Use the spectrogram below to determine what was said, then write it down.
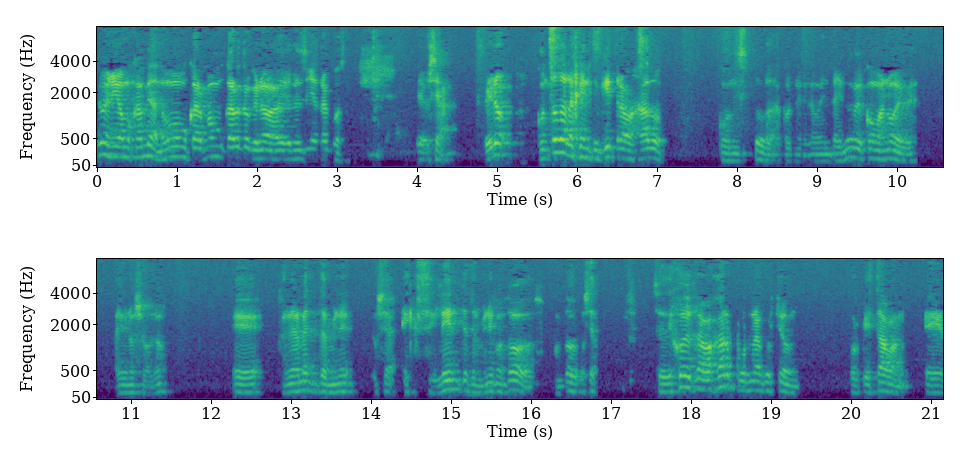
bueno, íbamos cambiando, vamos a buscar, vamos a buscar otro que nos le enseñe otra cosa. Eh, o sea, pero con toda la gente que he trabajado, con toda, con el 99,9, hay uno solo, eh, generalmente terminé, o sea, excelente, terminé con todos, con todos. O sea, se dejó de trabajar por una cuestión porque estaban eh,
